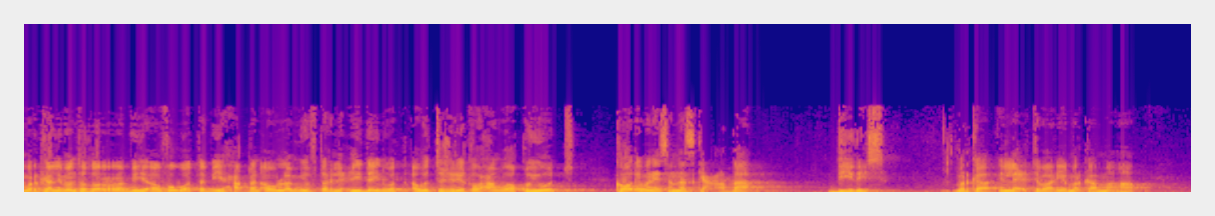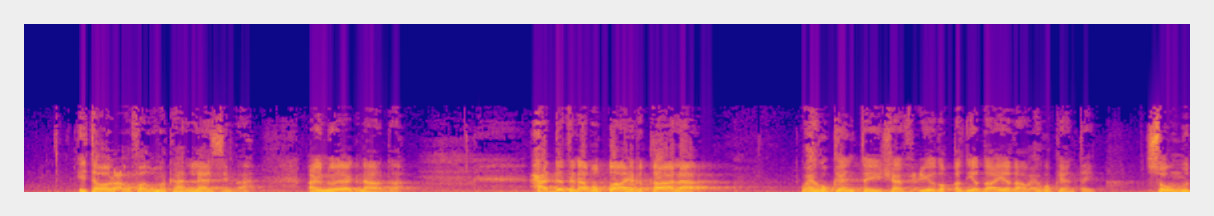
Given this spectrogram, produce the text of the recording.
Marka liman tadarara bihi aw fawata bihi xaqan aw lam yuftar lciidayn aw tashriiq waa quyuud ka hor imanaysa naska caddaa diidaysa. Marka in la ictibaariyo markaa ma aha. Itabaal alfaadu markaa laazim ah. Aynu eegna hadda xadaana abu طaahir qaala waxay ku keentay shaaficiyadu qadiyadda ayada waxay ku keentay sawmu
